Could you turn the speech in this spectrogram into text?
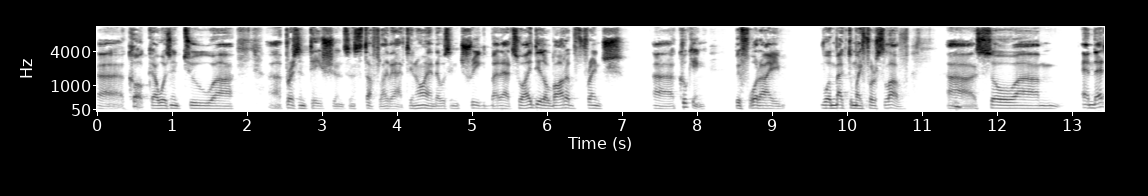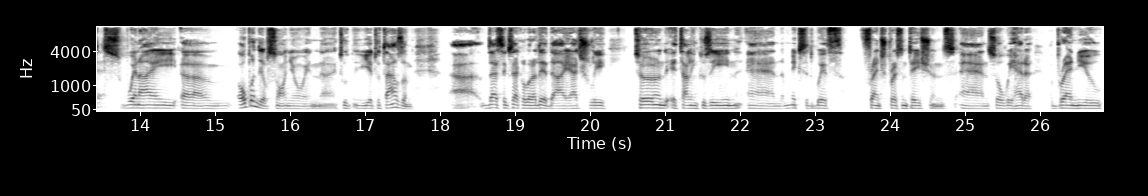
uh, cook. I was into uh, uh, presentations and stuff like that, you know, and I was intrigued by that. So I did a lot of French cooking before I went back to my first love. So, um, and that's when I um, opened Il Sogno in uh, year 2000. Uh, that's exactly what I did. I actually turned Italian cuisine and mixed it with French presentations, and so we had a, a brand new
